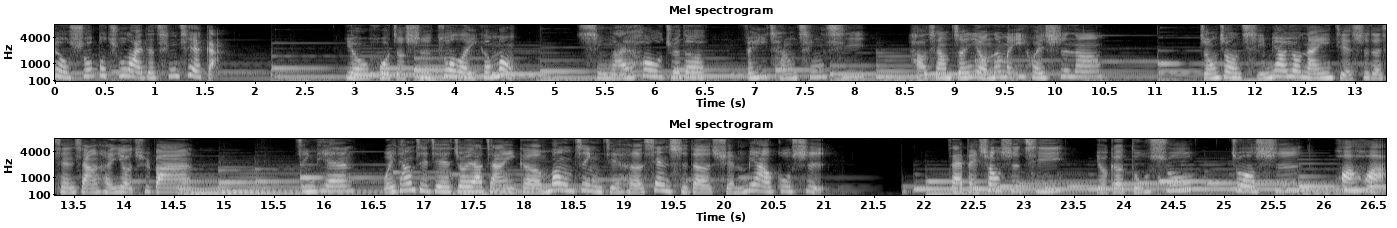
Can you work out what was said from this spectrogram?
有说不出来的亲切感？又或者是做了一个梦，醒来后觉得非常清晰，好像真有那么一回事呢？种种奇妙又难以解释的现象，很有趣吧？今天微糖姐姐就要讲一个梦境结合现实的玄妙故事。在北宋时期，有个读书、作诗、画画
